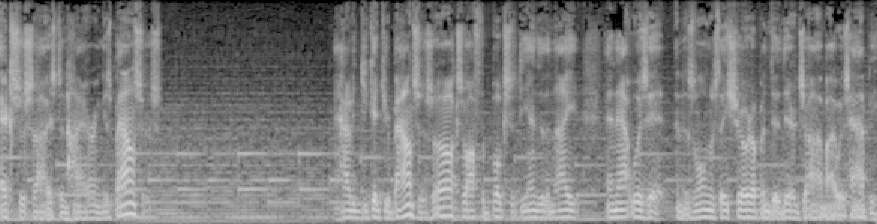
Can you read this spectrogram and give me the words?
exercised in hiring his bouncers. How did you get your bouncers? Oh, it's off the books at the end of the night, and that was it. And as long as they showed up and did their job, I was happy.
